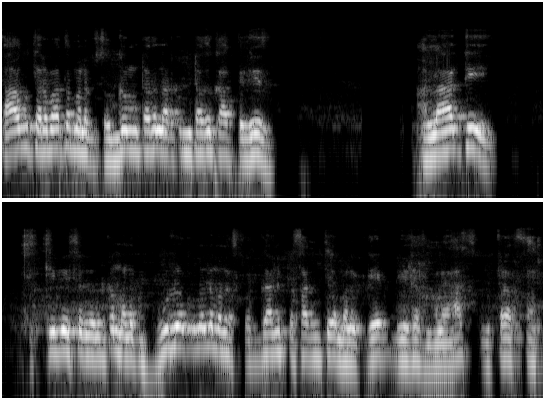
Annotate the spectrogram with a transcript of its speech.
తాగు తర్వాత మనకు స్వర్గం ఉంటుందో నరకం ఉంటుందో కాదు తెలియదు. అలాంటి సిచ్యువేషన్ కనుక మనకు భూలోకంలోనే మన స్వర్గాన్ని ప్రసాదించే మన గ్రేట్ లీడర్ మన యాస్ సార్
